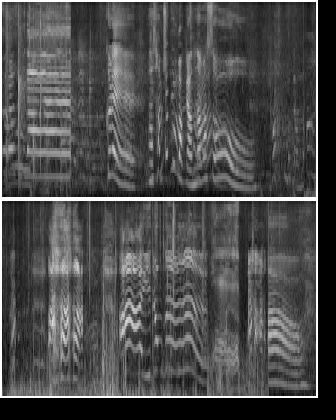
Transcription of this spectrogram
수고하셨습니다. 그래. 아 30분밖에 안 남았어. 30분밖에 안 남았어. 아, 아, 이 정도. 아.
